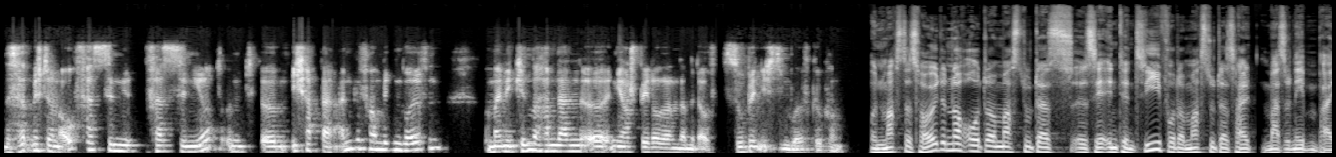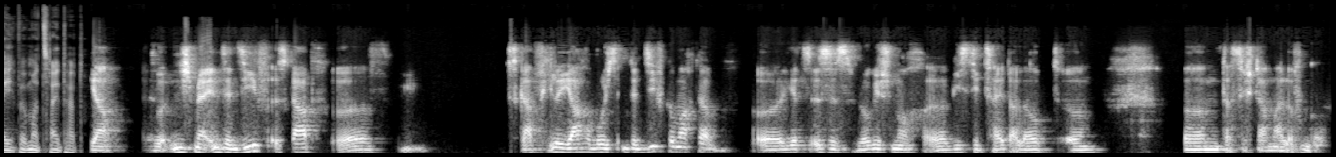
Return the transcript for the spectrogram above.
Das hat mich dann auch fasziniert, und ähm, ich habe dann angefangen mit dem Golfen und meine Kinder haben dann äh, ein Jahr später dann damit auf. So bin ich zum Golf gekommen. Und machst du das heute noch oder machst du das äh, sehr intensiv oder machst du das halt mal so nebenbei, wenn man Zeit hat? Ja, also nicht mehr intensiv. Es gab, äh, es gab viele Jahre, wo ich es intensiv gemacht habe. Äh, jetzt ist es wirklich noch, äh, wie es die Zeit erlaubt, ähm, ähm, dass ich da mal auf den Golf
